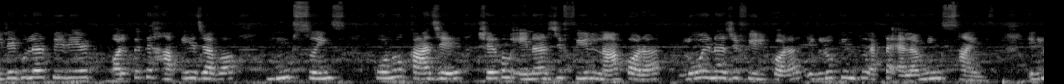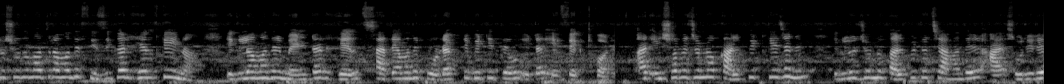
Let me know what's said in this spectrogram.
ইরেগুলার পিরিয়ড অল্পেতে হাঁপিয়ে যাওয়া মুড সুইংস কোনো কাজে সেরকম এনার্জি ফিল না করা লো এনার্জি ফিল করা, এগুলো কিন্তু একটা অ্যালার্মিং সাইন এগুলো শুধুমাত্র আমাদের ফিজিক্যাল হেলথকেই না, এগুলো আমাদের মেন্টাল হেলথ সাথে আমাদের প্রোডাক্টিভিটিতেও এটা এফেক্ট করে। আর এইসবের জন্য কালপিট কে জানেন? এগুলোর জন্য কালপিট হচ্ছে আমাদের শরীরে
